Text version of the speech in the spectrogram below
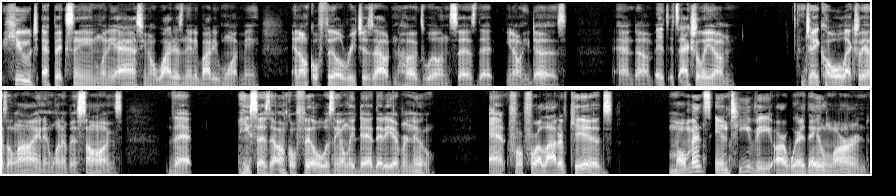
huge epic scene when he asks, you know, why doesn't anybody want me? And Uncle Phil reaches out and hugs Will and says that, you know, he does. And um, it, it's actually, um, J. Cole actually has a line in one of his songs that he says that Uncle Phil was the only dad that he ever knew. And for, for a lot of kids, moments in TV are where they learned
